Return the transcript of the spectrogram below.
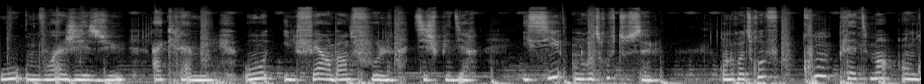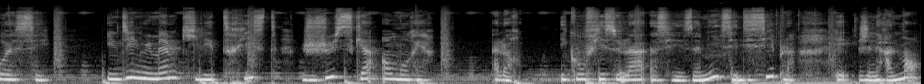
où on voit Jésus acclamer, où il fait un bain de foule, si je puis dire, ici on le retrouve tout seul. On le retrouve complètement angoissé. Il dit lui-même qu'il est triste jusqu'à en mourir. Alors, il confie cela à ses amis, ses disciples. Et généralement,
